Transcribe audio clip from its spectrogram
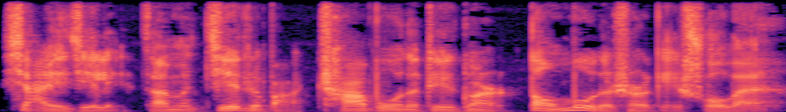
下一集里，咱们接着把插播的这段盗墓的事儿给说完。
